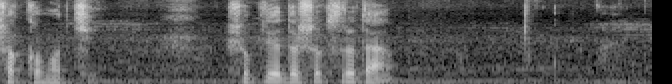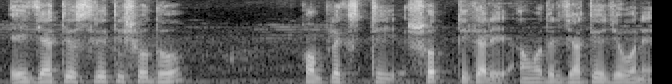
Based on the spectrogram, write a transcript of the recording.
সক্ষম হচ্ছি। সুপ্রিয় দর্শক, শ্রোতা, এই জাতীয় স্মৃতিসৌধ কমপ্লেক্সটি সত্যিকারে আমাদের জাতীয় জীবনে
